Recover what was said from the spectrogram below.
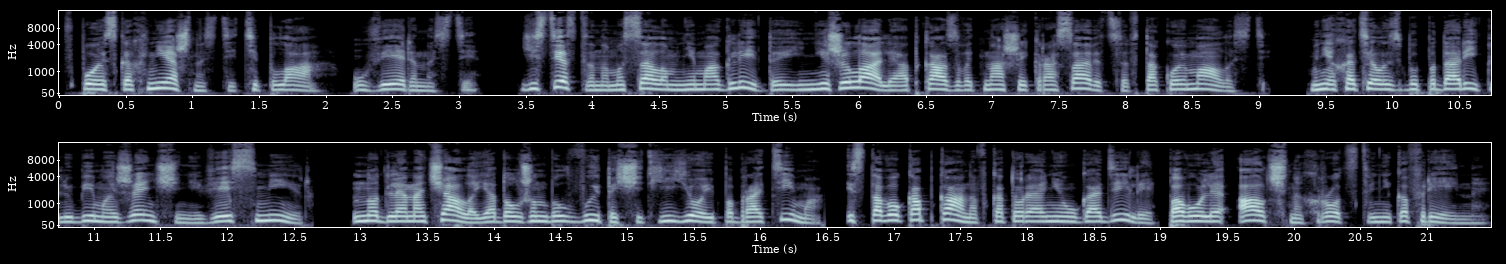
в поисках нежности, тепла, уверенности. Естественно, мы с Эллом не могли, да и не желали отказывать нашей красавице в такой малости. Мне хотелось бы подарить любимой женщине весь мир. Но для начала я должен был вытащить ее и побратима из того капкана, в который они угодили по воле алчных родственников Рейны.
